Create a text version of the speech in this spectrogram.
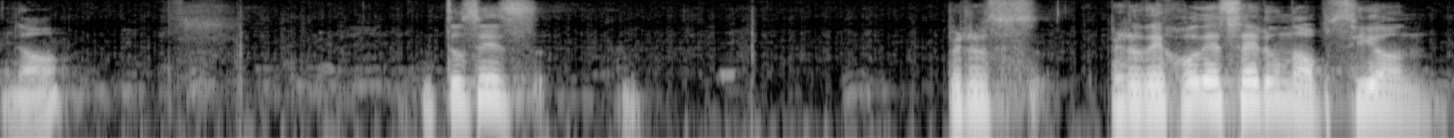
¿no? Entonces, pero, pero dejó de ser una opción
